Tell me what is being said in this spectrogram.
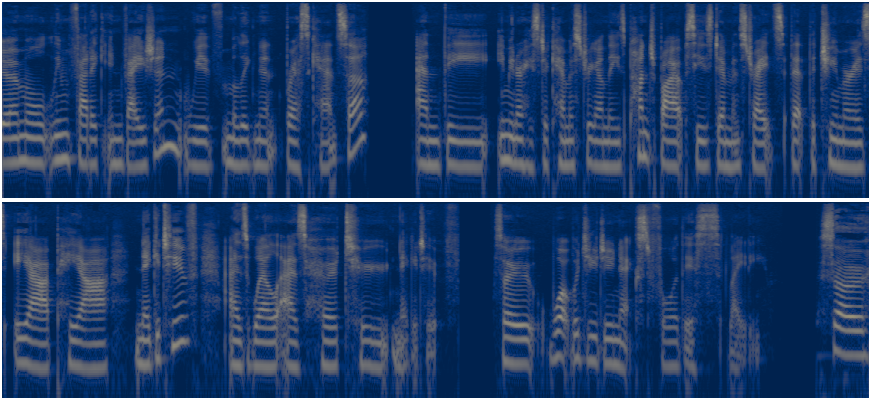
dermal lymphatic invasion with malignant breast cancer. And the immunohistochemistry on these punch biopsies demonstrates that the tumour is ER-PR negative as well as HER2 negative. So, what would you do next for this lady? So,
